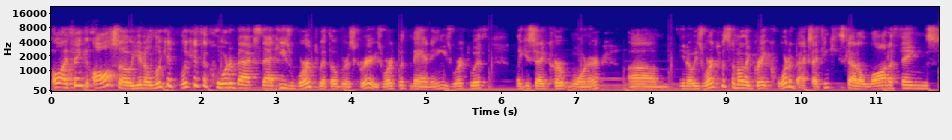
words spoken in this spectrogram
Oh, I think also, you know, look at look at the quarterbacks that he's worked with over his career. He's worked with Manning. He's worked with, like you said, Kurt Warner. Um, you know, he's worked with some other great quarterbacks. I think he's got a lot of things,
